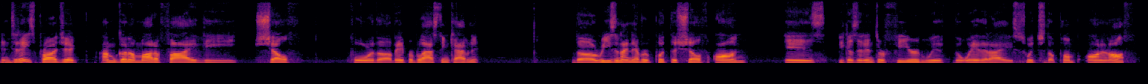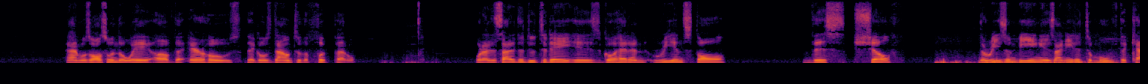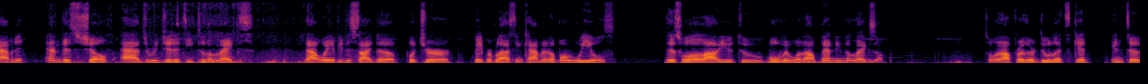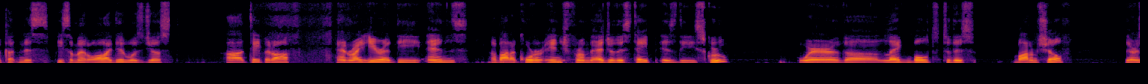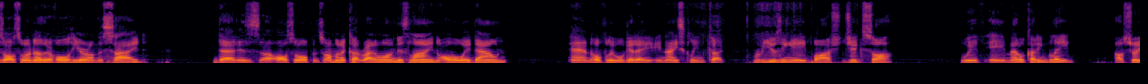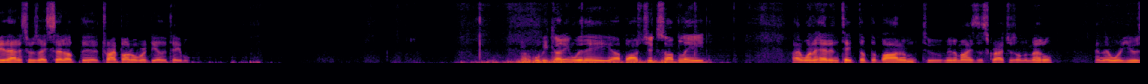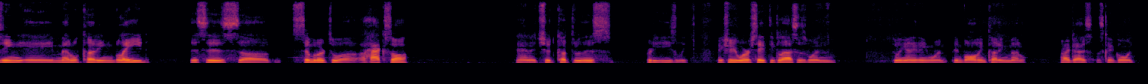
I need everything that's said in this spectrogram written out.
In today's project, I'm going to modify the shelf for the vapor blasting cabinet. The reason I never put the shelf on is because it interfered with the way that I switch the pump on and off and was also in the way of the air hose that goes down to the foot pedal. What I decided to do today is go ahead and reinstall this shelf the reason being is I needed to move the cabinet and this shelf adds rigidity to the legs. That way if you decide to put your vapor blasting cabinet up on wheels, this will allow you to move it without bending the legs up. So without further ado, let's get into cutting this piece of metal. All I did was just uh, tape it off. And right here at the ends, about a quarter inch from the edge of this tape is the screw where the leg bolts to this bottom shelf. There is also another hole here on the side that is uh, also open. So I'm going to cut right along this line all the way down and hopefully we'll get a, a nice clean cut. I'm going to be using a Bosch jigsaw with a metal cutting blade. I'll show you that as soon as I set up the tripod over at the other table. Uh, we'll be cutting with a uh, Bosch jigsaw blade I went ahead and taped up the bottom to minimize the scratches on the metal. And then we're using a metal cutting blade. This is uh, similar to a, a hacksaw. And it should cut through this pretty easily. Make sure you wear safety glasses when doing anything when involving cutting metal. All right, guys, let's get going.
